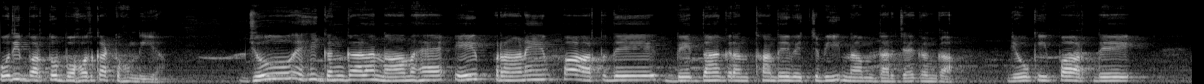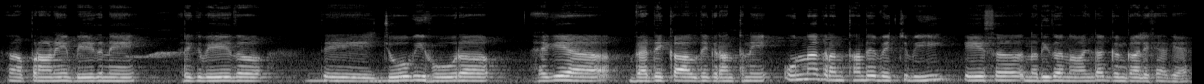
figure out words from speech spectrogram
ਉਹਦੀ ਵਰਤੋਂ ਬਹੁਤ ਘੱਟ ਹੁੰਦੀ ਆ। ਜੋ ਇਹ ਗੰਗਾ ਦਾ ਨਾਮ ਹੈ, ਇਹ ਪੁਰਾਣੇ ਭਾਰਤ ਦੇ ਵੇਦਾਂ ਗ੍ਰੰਥਾਂ ਦੇ ਵਿੱਚ ਵੀ ਨਾਮ ਦਰਜ ਹੈ ਗੰਗਾ। ਜੋ ਕਿ ਭਾਰਤ ਦੇ ਪੁਰਾਣੇ ਵੇਦ ਨੇ, ਰਿਗਵੇਦ ਤੇ ਜੋ ਵੀ ਹੋਰ ਹੈਗੇ ਆ ਵੈਦਿਕ ਕਾਲ ਦੇ ਗ੍ਰੰਥ ਨੇ, ਉਹਨਾਂ ਗ੍ਰੰਥਾਂ ਦੇ ਵਿੱਚ ਵੀ ਇਸ ਨਦੀ ਦਾ ਨਾਮ ਜਿਹੜਾ ਗੰਗਾ ਲਿਖਿਆ ਗਿਆ ਹੈ।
